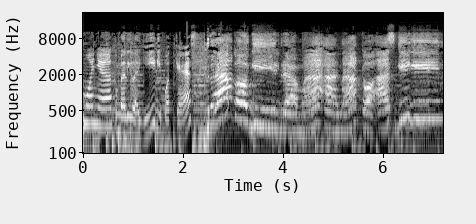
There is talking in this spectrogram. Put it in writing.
semuanya, kembali lagi di podcast Drakogi Drama Anak Koas Gigi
